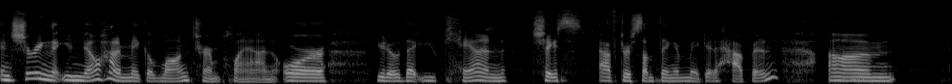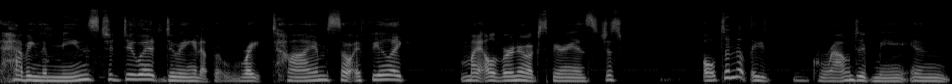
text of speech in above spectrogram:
ensuring that you know how to make a long-term plan or, you know, that you can chase after something and make it happen. Mm-hmm. Um, having the means to do it, doing it at the right time. So I feel like my Alverno experience just ultimately grounded me in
